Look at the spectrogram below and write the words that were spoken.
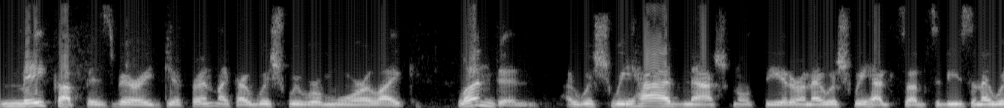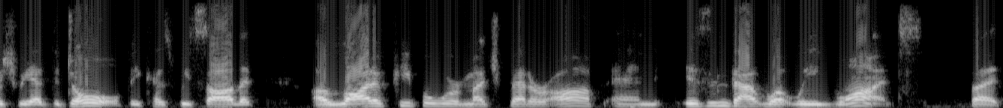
makeup is very different. Like I wish we were more like London. I wish we had national theater and I wish we had subsidies and I wish we had the dole because we saw that a lot of people were much better off and isn't that what we want? But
